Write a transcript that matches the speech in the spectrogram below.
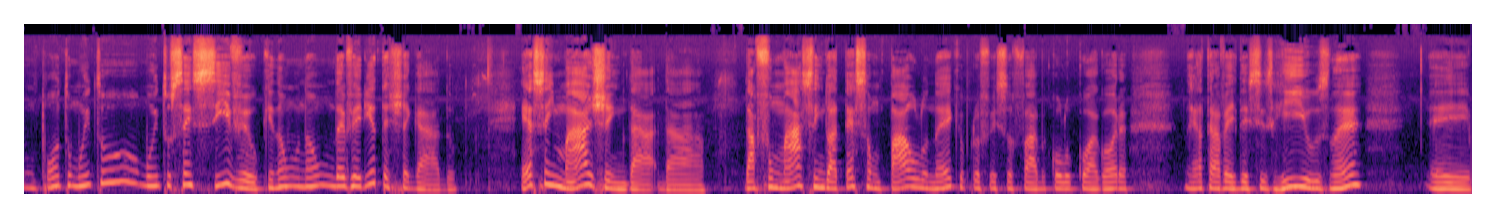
um ponto muito, muito sensível, que não, não deveria ter chegado. Essa imagem da, da, da fumaça indo até São Paulo, né, que o professor Fábio colocou agora, né, através desses rios, né? Eh,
